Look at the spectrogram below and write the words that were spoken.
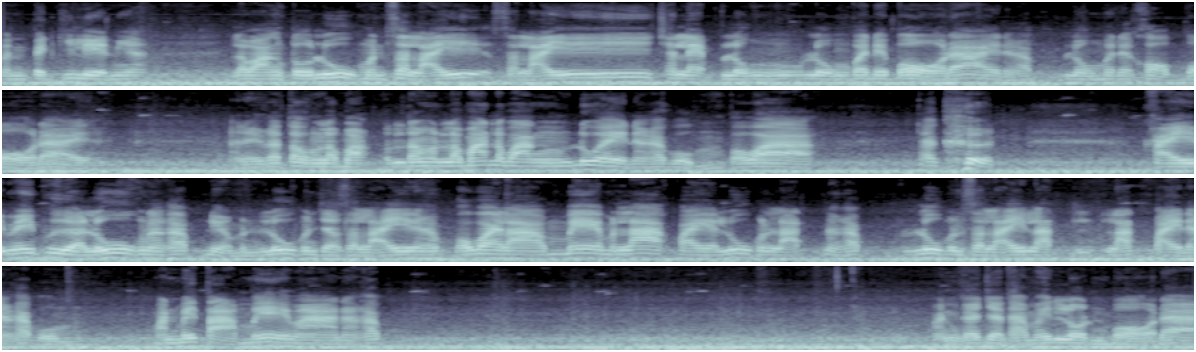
มันเป็นกิเลนเนี่ยระวังตัวลูกมันสไลด์สไลด์ฉลับลงลงไปในบ่อได้นะครับ ลงไปในขอบบ่อได้ อันนี้ก็ต้องระมัดระมัดระวังด้วยนะครับ ผม เพราะว่าถ้าเกิดใครไม่เผื่อลูกนะครับเดี๋ยวมันลูกมันจะสไลด์นะครับ เพราะเวลาแม่มันลากไปลูกมันรัดนะครับ ลูกมันสไลด์รัดรัดไปนะครับ ผม มันไม่ตามแม่มานะครับ มันก็จะทำให้หล่นบ่อได้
